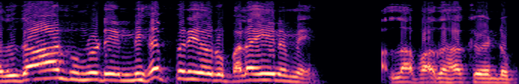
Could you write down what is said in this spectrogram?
அதுதான் உன்னுடைய மிகப்பெரிய ஒரு பலகீனமே. அல்லாஹ் பாதுகாக்க வேண்டும்.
